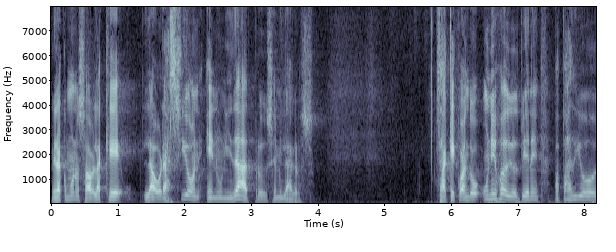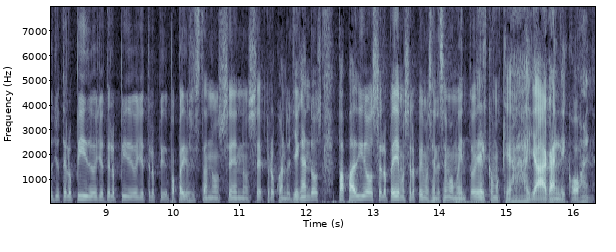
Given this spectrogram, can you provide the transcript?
Mira cómo nos habla que la oración en unidad produce milagros. O sea, que cuando un hijo de Dios viene, papá Dios, yo te lo pido, yo te lo pido, yo te lo pido, papá Dios está, no sé, no sé, pero cuando llegan dos, papá Dios, se lo pedimos, se lo pedimos, en ese momento él como que, ay, háganle, cojan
